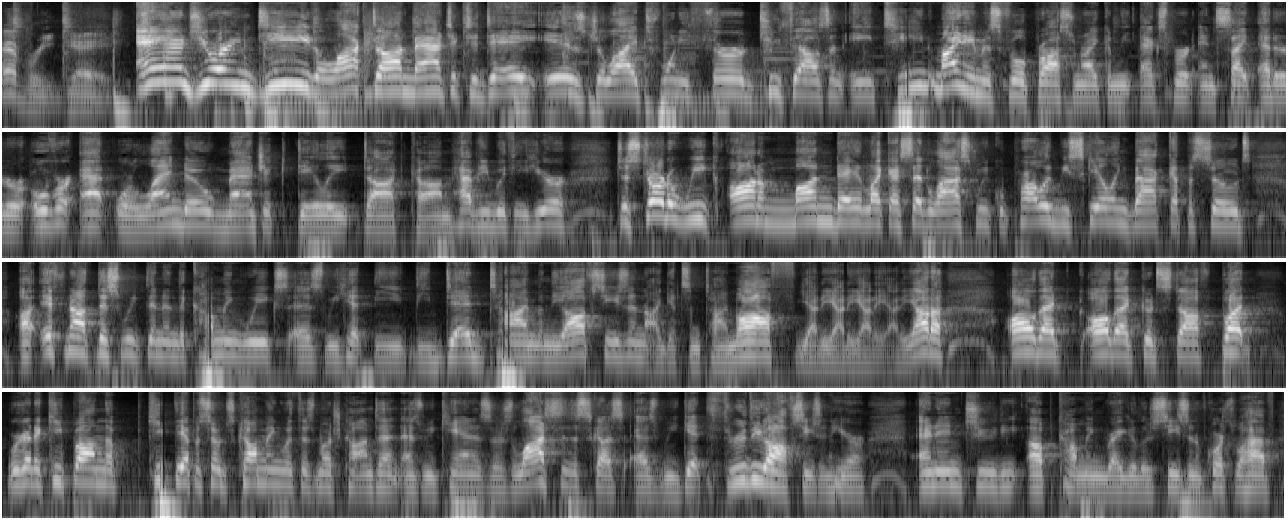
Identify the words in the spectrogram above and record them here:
every day. And you're indeed locked on magic. Today is July 23rd, 2018. My name is Philip Rossman-Reich. I'm the expert and site editor over at OrlandoMagicDaily.com. Happy with you here to start a week on a Monday. Like I said last week, we'll probably be scaling back episodes, uh, if not this week, then in the coming weeks as we hit the, the dead time in the off season. I get some time off, yada yada yada yada yada, all that all that good stuff. But we're going to keep on the keep the episodes coming with as much content as we can as there's lots to discuss as we get through the offseason here and into the upcoming regular season. Of course, we'll have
